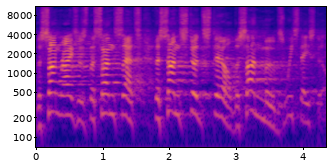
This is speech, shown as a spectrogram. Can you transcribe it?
the sun rises, the sun sets, the sun stood still, the sun moves, we stay still.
